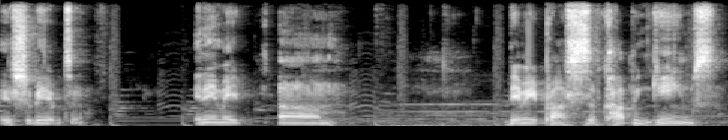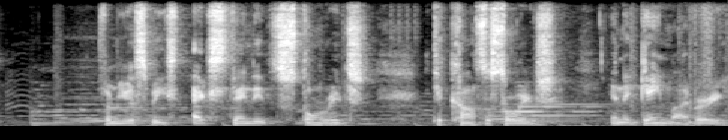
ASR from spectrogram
it should be able to. And they made um, they made process of copying games from USB extended storage to console storage in the game library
